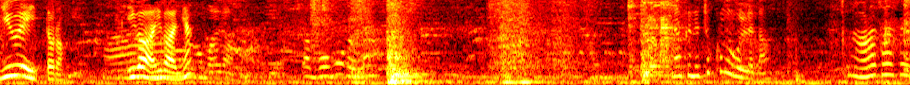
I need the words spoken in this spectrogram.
뉴에 있더라. 이거, 이거 아니야? 어, 맞아. 나 뭐 먹을래? 나 근데 초코 먹을래, 나. 알아서 하세요.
